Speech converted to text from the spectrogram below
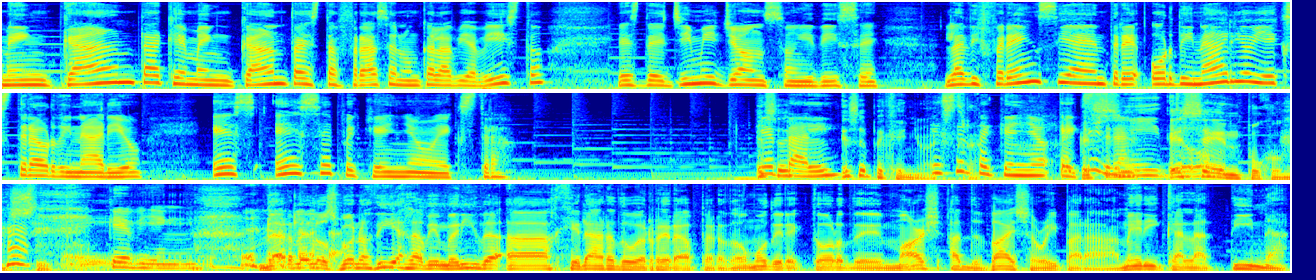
Me encanta, que me encanta esta frase, nunca la había visto. Es de Jimmy Johnson y dice, la diferencia entre ordinario y extraordinario es ese pequeño extra. ¿Qué tal? Ese pequeño extra. Ese pequeño extra. Ese, empujoncito. Qué bien. Darle los buenos días, la bienvenida a Gerardo Herrera Perdomo, director de Marsh Advisory para América Latina.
